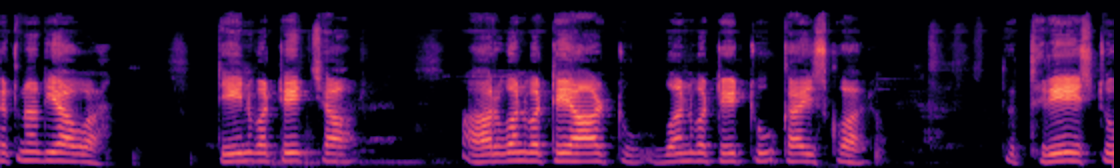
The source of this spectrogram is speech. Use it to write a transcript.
कितना दिया हुआ तीन बटे चार आर वन बटे आर टू वन बटे टू का स्क्वायर तो थ्री इस टू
